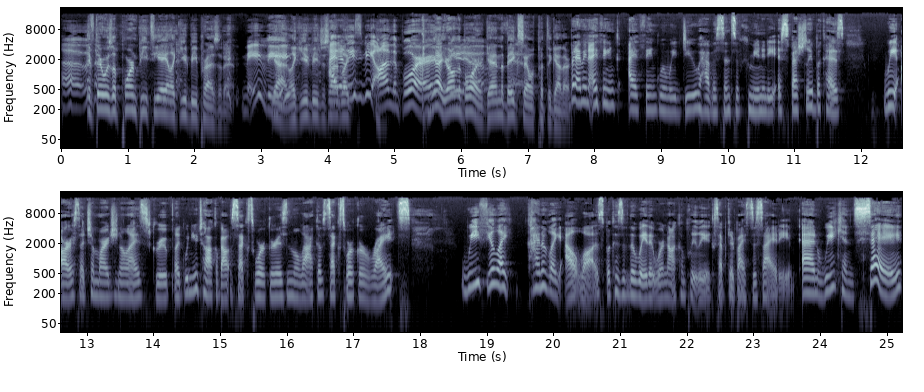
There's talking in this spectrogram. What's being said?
Um, if there was a porn PTA, like you'd be president. Maybe. Yeah, like you'd be just uh, I'd at like, least be on the board. yeah, you're on the you board, know? getting the bake sale put together. But I mean, I think, I think when we do have a sense of community, especially because we are such a marginalized group, like when you talk about sex workers and the lack of sex worker rights, we feel like kind of like outlaws because of the way that we're not completely accepted by society. And we can say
